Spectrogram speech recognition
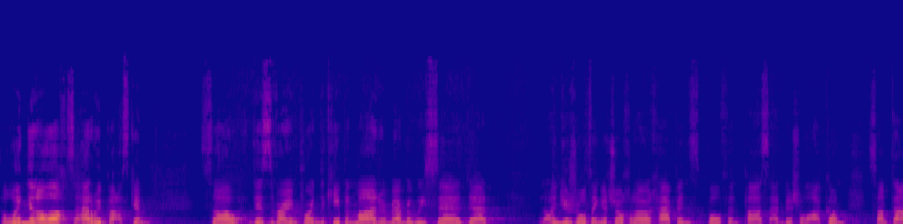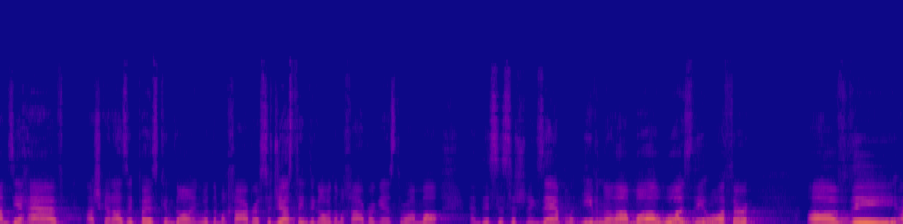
Linyan Allah. So how do we pass him? So this is very important to keep in mind. Remember, we said that an unusual thing in Shulchan Aruch happens both in Pas and Bishul Akum. Sometimes you have Ashkenazic Peskim going with the Machaber, suggesting to go with the Machaber against the Ramah. And this is such an example. Even though the Ramah was the author of the, uh,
